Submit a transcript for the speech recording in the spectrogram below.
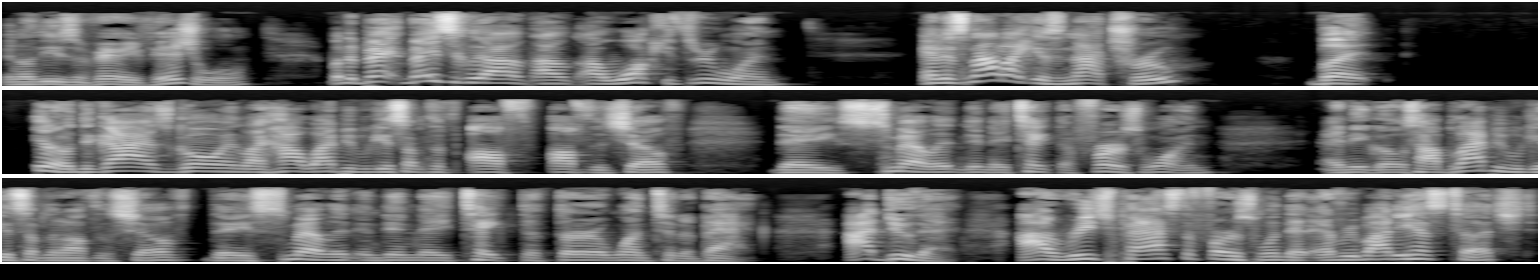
you know, these are very visual. But basically, I'll, I'll, I'll walk you through one. And it's not like it's not true, but you know, the guy's going like how white people get something off off the shelf. They smell it, then they take the first one. And he goes, How black people get something off the shelf, they smell it, and then they take the third one to the back. I do that. I reach past the first one that everybody has touched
